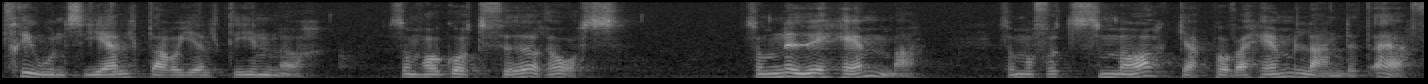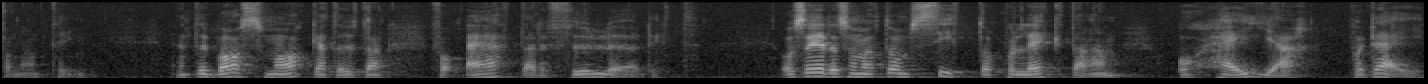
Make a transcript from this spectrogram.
trons hjältar och hjältinnor som har gått före oss. Som nu är hemma. Som har fått smaka på vad hemlandet är för någonting. Inte bara smakat utan får äta det fullödigt. Och så är det som att de sitter på läktaren och hejar på dig.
